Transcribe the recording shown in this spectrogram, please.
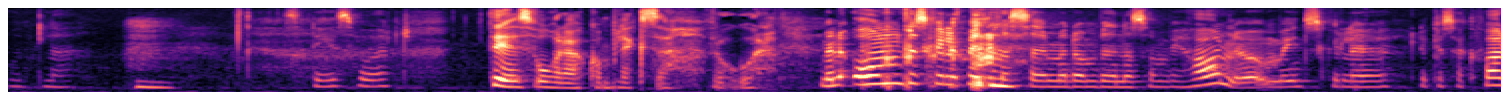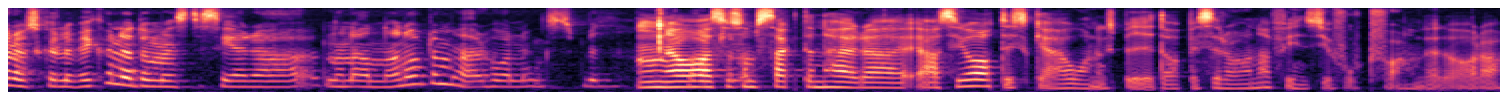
odla. Mm. Så det är svårt. Det är svåra komplexa frågor. Men om det skulle skita sig med de bina som vi har nu, om vi inte skulle lyckas ha kvar dem, skulle vi kunna domesticera någon annan av de här honungsbi? Mm, ja, alltså som sagt den här äh, asiatiska honungsbiet, Apis cerana, finns ju fortfarande. Då, då.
